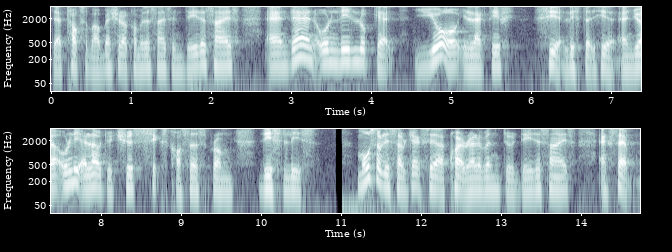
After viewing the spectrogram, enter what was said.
that talks about Bachelor of Computer Science in Data Science and then only look at your elective here listed here and you are only allowed to choose six courses from this list. Most of the subjects here are quite relevant to data science except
